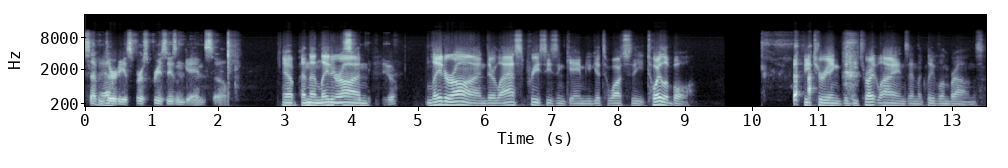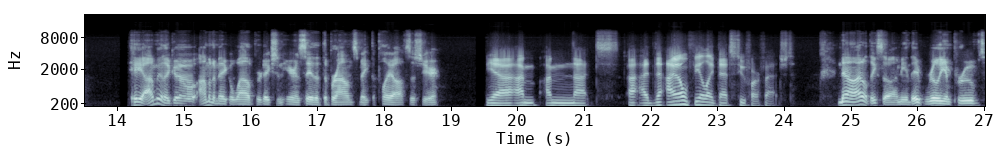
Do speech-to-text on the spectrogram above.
Seven thirty is first preseason game, so yep. And then later on, they later on, their last preseason game, you get to watch the Toilet Bowl featuring the Detroit Lions and the Cleveland Browns. Hey, I'm gonna go. I'm gonna make a wild prediction here and say that the Browns make the playoffs this year. Yeah, I'm. I'm not. I. I, I don't feel like that's too far fetched. No, I don't think so. I mean, they've really improved.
